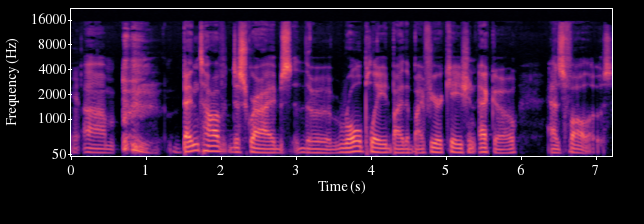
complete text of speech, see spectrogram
Yeah. Um, Bentov describes the role played by the bifurcation echo as follows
